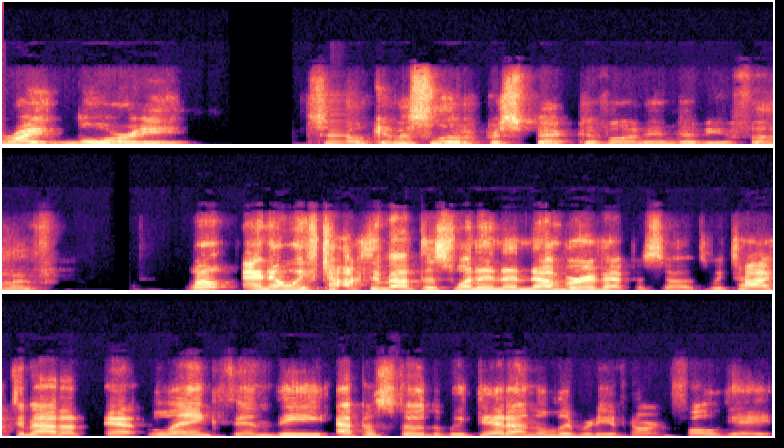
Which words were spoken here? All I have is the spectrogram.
right, Lori. So give us a little perspective on NW5. Well, I know we've talked about this one in a number of episodes. We talked about it at length in the episode that we did on the Liberty of Norton Folgate.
